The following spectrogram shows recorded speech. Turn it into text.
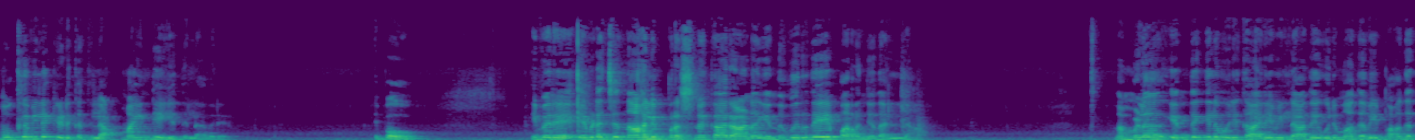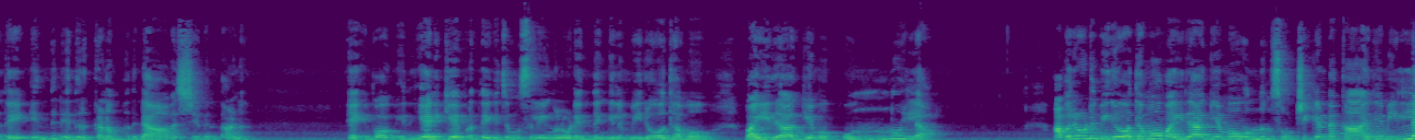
മുഖവിലേക്ക് എടുക്കത്തില്ല മൈൻഡ് ചെയ്യത്തില്ല അവർ. ഇപ്പോ ഇവർ എവിടെ ചെന്നാലും പ്രശ്നക്കാരാണ് എന്ന് വെറുതെ പറഞ്ഞതല്ല. നമ്മൾ എന്തെങ്കിലും ഒരു കാര്യമില്ലാതെ ഒരു മതവിഭാഗത്തെ എന്തിനെതിർക്കണം അതിന്റെ ആവശ്യം എന്താണ്? ഇപ്പോൾ ഇപ്പൊ എനിക്ക് പ്രത്യേകിച്ച് മുസ്ലിങ്ങളോട് എന്തെങ്കിലും വിരോധമോ വൈരാഗ്യമോ ഒന്നുമില്ല. അവരോട് വിരോധമോ വൈരാഗ്യമോ ഒന്നും സൂക്ഷിക്കേണ്ട കാര്യമില്ല.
